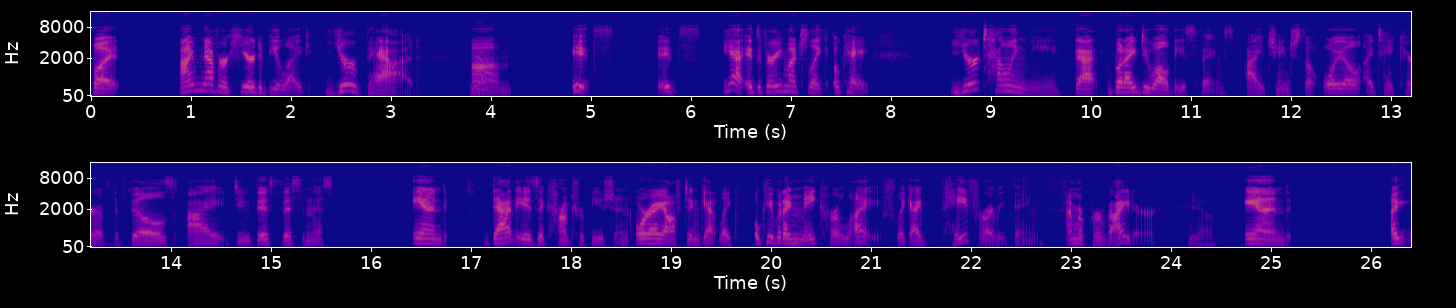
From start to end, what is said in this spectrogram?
But i'm never here to be like you're bad. Yeah. um it's it's yeah it's very much like okay you're telling me that but i do all these things. I change the oil i take care of the bills i do this this and this. And that is a contribution or i often get like okay but i make her life like i pay for everything i'm a provider yeah and I,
